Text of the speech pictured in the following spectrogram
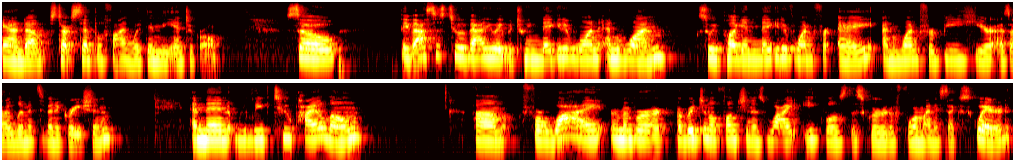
and um, start simplifying within the integral. So they've asked us to evaluate between negative 1 and 1. So we plug in negative 1 for a and 1 for b here as our limits of integration. And then we leave 2 pi alone. Um, for y, remember our original function is y equals the square root of 4 minus x squared.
